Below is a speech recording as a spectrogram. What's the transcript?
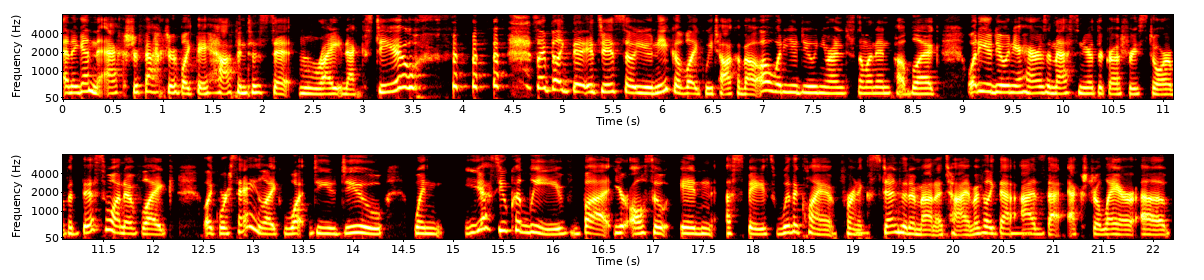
And again, the extra factor of like they happen to sit right next to you. so I feel like it is just so unique of like we talk about, oh, what do you do when you run into someone in public? Like, what do you do when your hair is a mess and you're at the grocery store? But this one of like, like we're saying, like, what do you do when yes, you could leave, but you're also in a space with a client for an extended amount of time. I feel like that Mhm. adds that extra layer of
